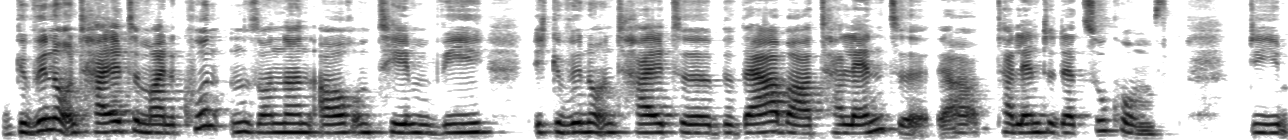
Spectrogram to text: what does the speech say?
gewinne und halte meine Kunden, sondern auch um Themen wie ich gewinne und halte Bewerber, Talente, ja, Talente der Zukunft die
